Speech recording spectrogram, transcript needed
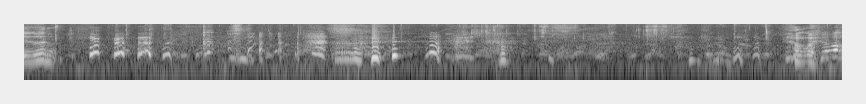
ตื้นทำไมเล่า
